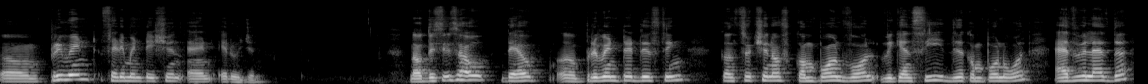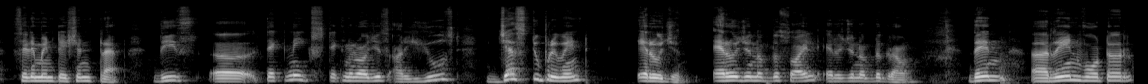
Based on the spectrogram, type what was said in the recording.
um, prevent sedimentation and erosion. Now this is how they have uh, prevented this thing. Construction of compound wall we can see the compound wall as well as the sedimentation trap. These uh, techniques technologies are used just to prevent erosion. Erosion of the soil erosion of the ground. Then uh, rainwater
